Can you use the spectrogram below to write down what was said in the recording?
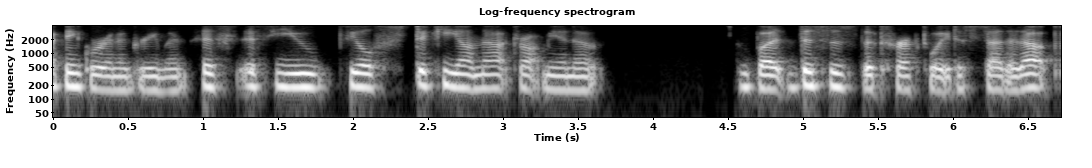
I think we're in agreement. If if you feel sticky on that, drop me a note. But this is the correct way to set it up.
